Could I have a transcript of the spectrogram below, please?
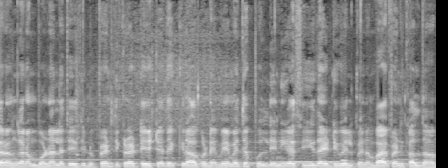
గరం గరం బోనాలు అయితే వేసిండు. ఫ్రెండ్స్ ఇక్కడ టేస్ట్ అయితే కిరాకుండే మేమైతే ఫుల్ దీనిగా సీదా ఇంటికి వెళ్ళిపోయినాం. బాయ్ ఫ్రెండ్స్ కలుద్దాం.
